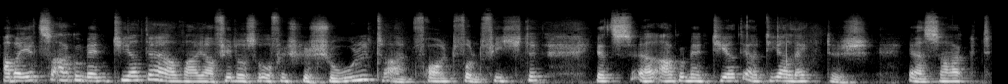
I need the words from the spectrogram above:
Aber jetzt argumentiert er, er war ja philosophisch geschult, ein Freund von Fichte, jetzt äh, argumentiert er dialektisch. Er sagt,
